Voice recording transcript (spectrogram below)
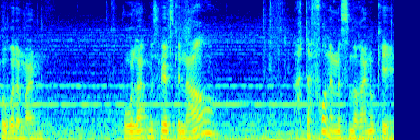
Oh, warte mal. Wo lang müssen wir jetzt genau? Ach, da vorne müssen wir rein, okay.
